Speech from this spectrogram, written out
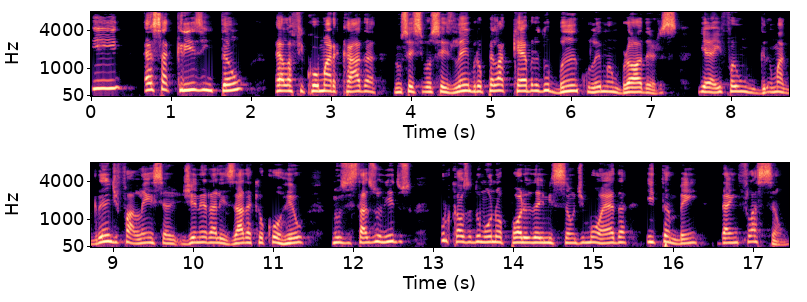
e essa crise, então, ela ficou marcada, não sei se vocês lembram, pela quebra do banco Lehman Brothers. E aí foi um, uma grande falência generalizada que ocorreu nos Estados Unidos, por causa do monopólio da emissão de moeda e também da inflação.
